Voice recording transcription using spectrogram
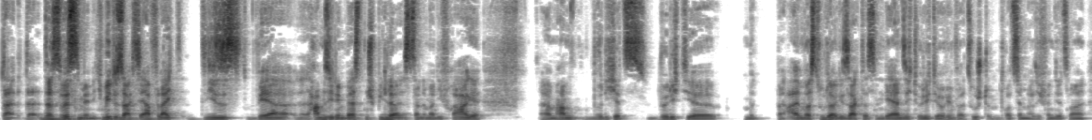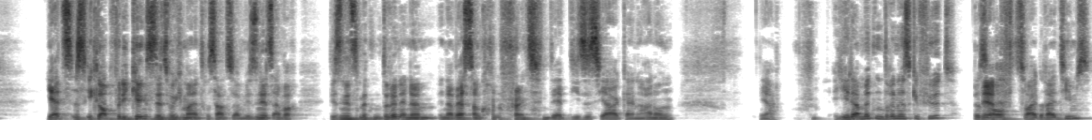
da, da, das wissen wir nicht. Wie du sagst, ja, vielleicht dieses, wer haben sie den besten Spieler, ist dann immer die Frage. Ähm, haben, würde ich jetzt, würde ich dir mit bei allem, was du da gesagt hast, in der Hinsicht würde ich dir auf jeden Fall zustimmen. Trotzdem, also ich finde jetzt mal, jetzt ist, ich glaube, für die Kings ist jetzt wirklich mal interessant zu sagen, wir sind jetzt einfach, wir sind jetzt mittendrin in, einem, in der Western Conference, in der dieses Jahr, keine Ahnung, ja, jeder mittendrin ist gefühlt, bis ja. auf zwei, drei Teams.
